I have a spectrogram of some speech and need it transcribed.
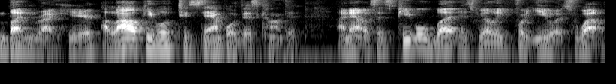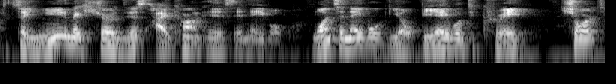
button right here. Allow people to sample this content. I know it says people, but it's really for you as well. So you need to make sure this icon is enabled. Once enabled, you'll be able to create shorts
